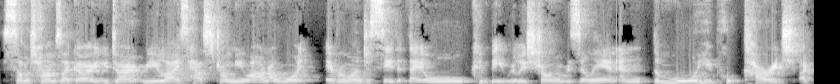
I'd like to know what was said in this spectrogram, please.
sometimes I go, you don't realize how strong you are. And I want everyone to see that they all can be really strong and resilient. And the more you put courage, I,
